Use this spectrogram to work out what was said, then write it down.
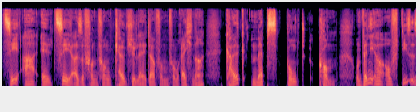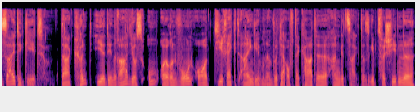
C-A-L-C, also von, von Calculator, vom, vom Rechner. calcmaps.com. Und wenn ihr auf diese Seite geht, da könnt ihr den Radius um euren Wohnort direkt eingeben und dann wird er auf der Karte angezeigt. Also gibt es verschiedene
